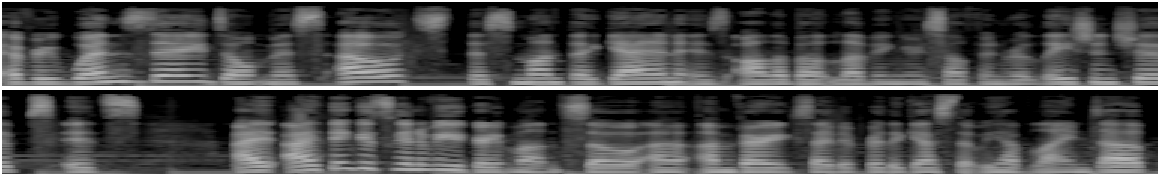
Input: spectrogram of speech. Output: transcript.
every Wednesday. Don't miss out. This month again is all about loving yourself in relationships. It's I, I think it's going to be a great month. So uh, I'm very excited for the guests that we have lined up.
